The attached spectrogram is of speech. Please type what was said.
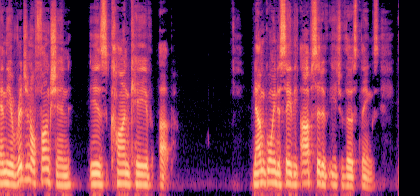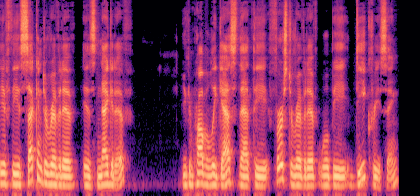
and the original function is concave up. Now I'm going to say the opposite of each of those things. If the second derivative is negative, you can probably guess that the first derivative will be decreasing,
